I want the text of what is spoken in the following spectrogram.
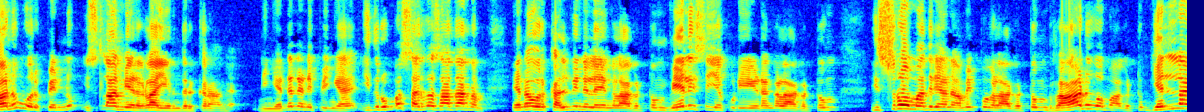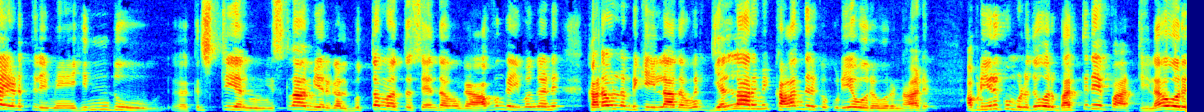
ஆணும் ஒரு பெண்ணும் இஸ்லாமியர்களாக இருந்திருக்கிறாங்க. நீங்கள் என்ன நினைப்பீங்க? இது ரொம்ப சர்வசாதாரணம். ஏன்னா ஒரு கல்வி நிலையங்களாகட்டும் வேலை செய்யக்கூடிய இடங்களாகட்டும் இஸ்ரோ மாதிரியான அமைப்புகளாகட்டும் இராணுவமாகட்டும் எல்லா இடத்துலையுமே இந்து கிறிஸ்டியன் இஸ்லாமியர்கள் புத்த மதத்தை சேர்ந்தவங்க அவங்க இவங்கன்னு கடவுள் நம்பிக்கை இல்லாதவங்க எல்லாருமே கலந்து இருக்கக்கூடிய ஒரு ஒரு நாடு. அப்படி இருக்கும் பொழுது ஒரு பர்த்டே பார்ட்டியில ஒரு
